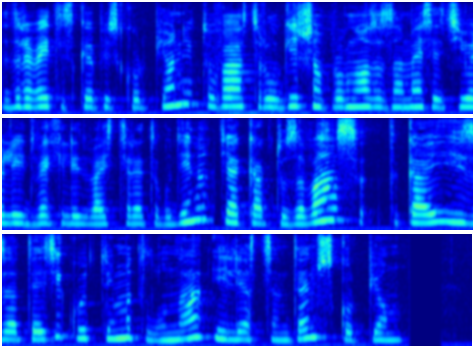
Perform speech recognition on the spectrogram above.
Здравейте, скъпи скорпиони! Това е астрологична прогноза за месец юли 2023 година. Тя е както за вас, така и за тези, които имат луна или асцендент в скорпион.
